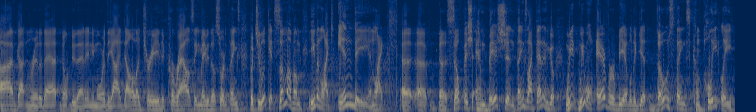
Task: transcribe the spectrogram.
I've gotten rid of that. Don't do that anymore. The idolatry, the carousing, maybe those sort of things. But you look at some of them, even like envy and like uh, uh, uh, selfish ambition, things like that, and you go, we, we won't ever be able to get those things completely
